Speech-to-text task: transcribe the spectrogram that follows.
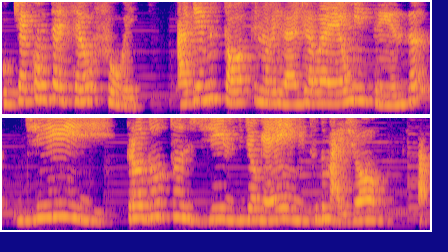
O que aconteceu foi a GameStop, na verdade, ela é uma empresa de produtos de videogame e tudo mais, jogos e tal.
